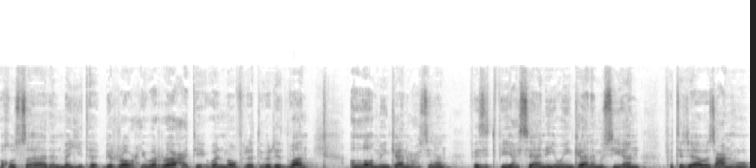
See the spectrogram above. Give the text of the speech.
وخص هذا الميت بالروح والراحة والمغفرة والرضوان. اللهم إن كان محسنا فزد في إحسانه وإن كان مسيئا فتجاوز عنه.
